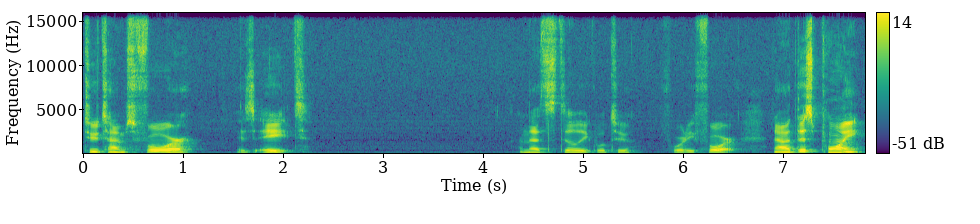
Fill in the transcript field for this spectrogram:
2 times 4 is 8 and that's still equal to 44. Now at this point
